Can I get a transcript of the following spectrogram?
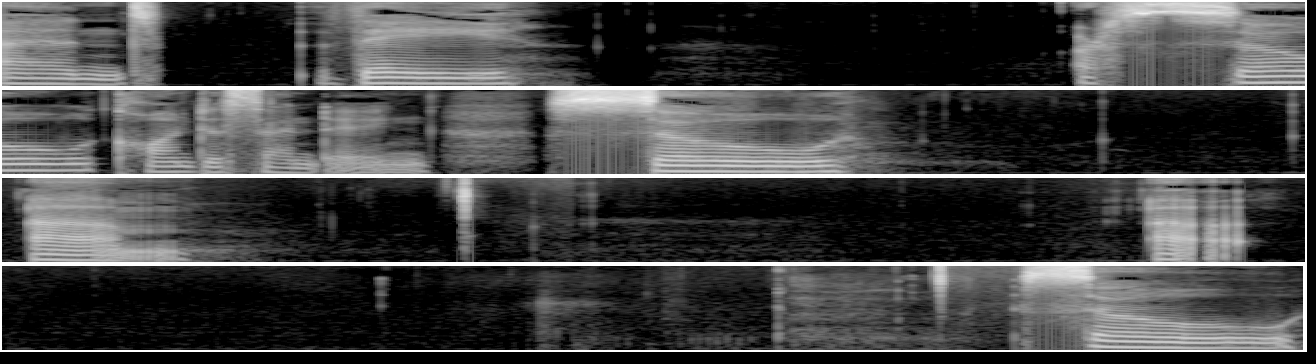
and they are so condescending, so um, so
